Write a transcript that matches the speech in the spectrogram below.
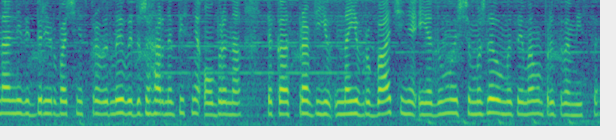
Національний відбір Євробачення справедливий, дуже гарна пісня обрана, така справді на Євробачення. І я думаю, що можливо ми займемо призове місце.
